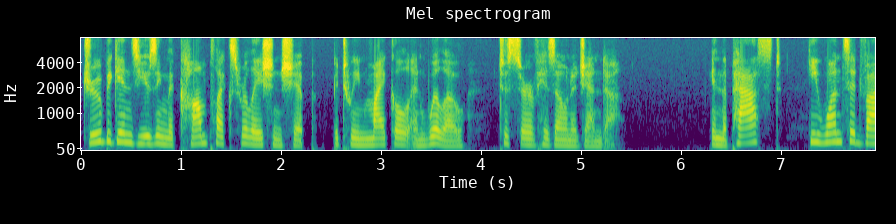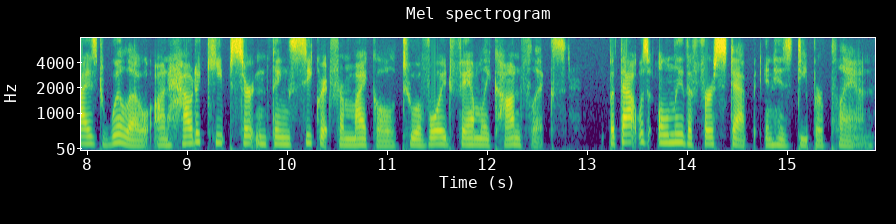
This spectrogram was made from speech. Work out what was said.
Drew begins using the complex relationship between Michael and Willow to serve his own agenda. In the past, he once advised Willow on how to keep certain things secret from Michael to avoid family conflicts but that was only the first step in his deeper plan.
